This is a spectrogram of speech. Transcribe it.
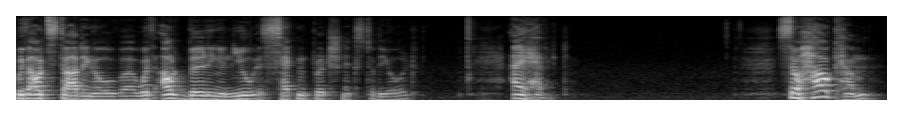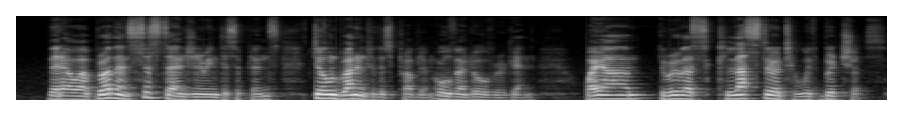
without starting over, without building a new, a second bridge next to the old? I haven't. So how come that our brother and sister engineering disciplines don't run into this problem over and over again? Why aren't the rivers clustered with bridges?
